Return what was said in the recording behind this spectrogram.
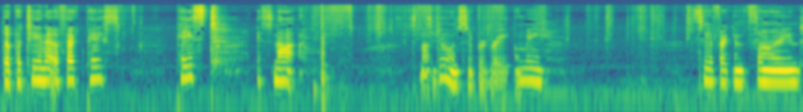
the patina effect paste paste it's not it's not doing super great let me see if I can find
